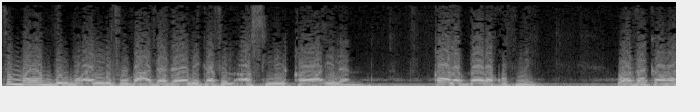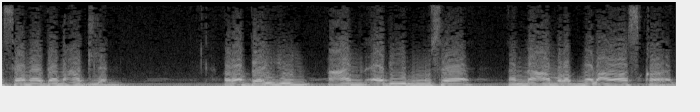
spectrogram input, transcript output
ثم يمضي المؤلف بعد ذلك في الأصل قائلا. قال الدار قطني. وذكر سندا عدلا ربعي عن أبي موسى أن عمرو بن العاص قال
